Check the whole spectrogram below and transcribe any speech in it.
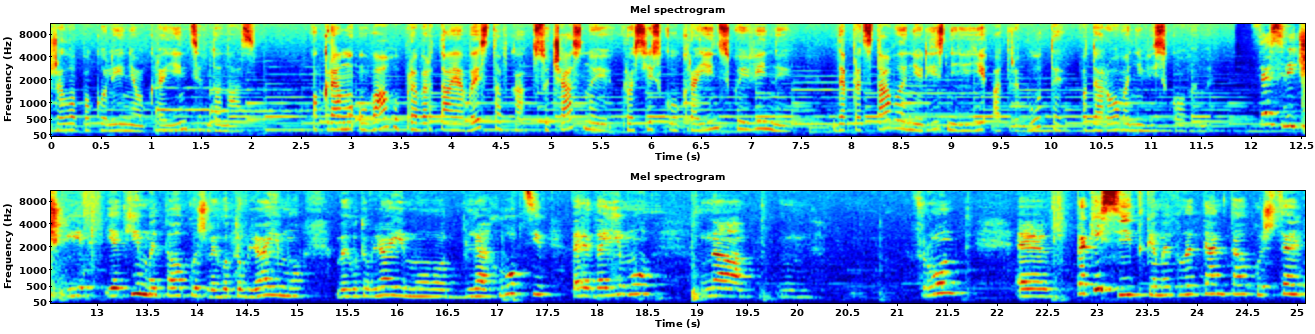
жило покоління українців до нас. Окрему увагу привертає виставка сучасної російсько-української війни, де представлені різні її атрибути, подаровані військовими. Це свічки, які ми також виготовляємо, виготовляємо для хлопців, передаємо на фронт. Е, Такі сітки ми плетемо також. Це,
